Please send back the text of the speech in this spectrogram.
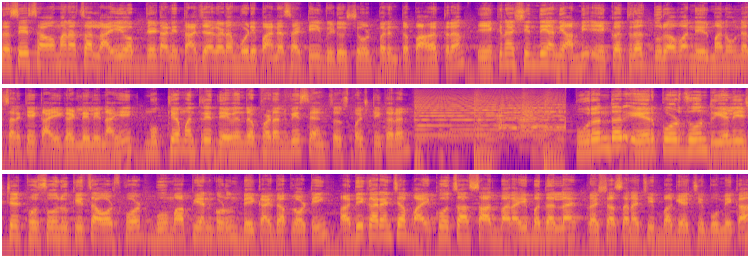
तसेच हवामानाचा लाईव्ह अपडेट आणि ताज्या घडामोडी पाहण्यासाठी व्हिडिओ शेवटपर्यंत पाहत राहा. एकनाथ शिंदे आणि आम्ही एकत्रच दुरावा निर्माण होण्यासारखे काही घडलेले नाही. मुख्यमंत्री देवेंद्र फडणवीस यांचं स्पष्टीकरण Purandar airport zone real estate फसवणुकीचा हॉटस्पॉट भूमाफियांकडून बेकायदा प्लॉटिंग अधिकाऱ्यांच्या बायकोचा सातबाराही बदललाय. प्रशासनाची बग्याची भूमिका.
